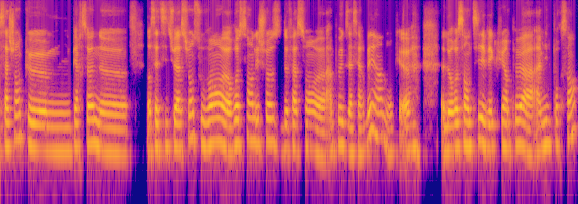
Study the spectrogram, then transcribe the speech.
sachant que hum, personne euh, dans cette situation souvent euh, ressent les choses de façon euh, un peu exacerbée. Hein, donc, le ressenti est vécu un peu à, à 1000%.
